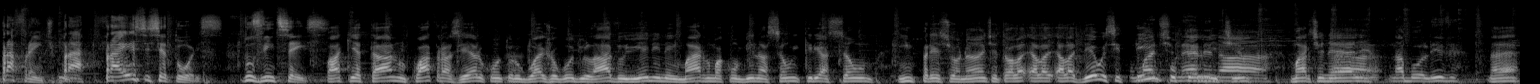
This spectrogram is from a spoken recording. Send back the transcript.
para frente, para esses setores, dos 26? Paquetá no 4 a 0 contra o Uruguai jogou de lado e ele e Neymar numa combinação e criação impressionante. Então ela, ela, ela deu esse tempo Martinelli permitiu. na- Martinelli, Na, na Bolívia. né?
